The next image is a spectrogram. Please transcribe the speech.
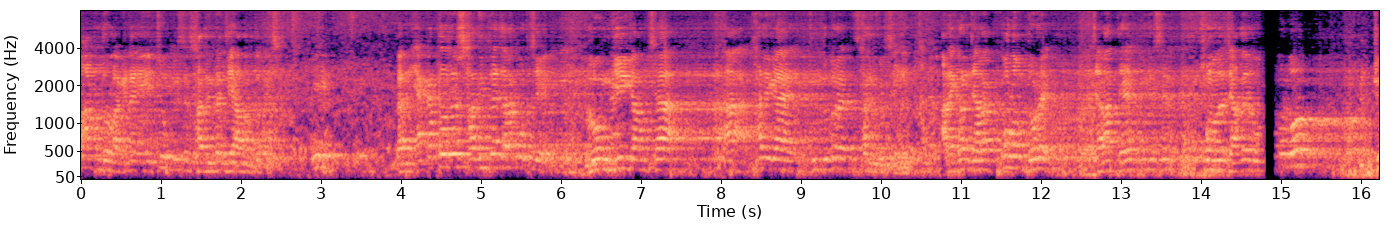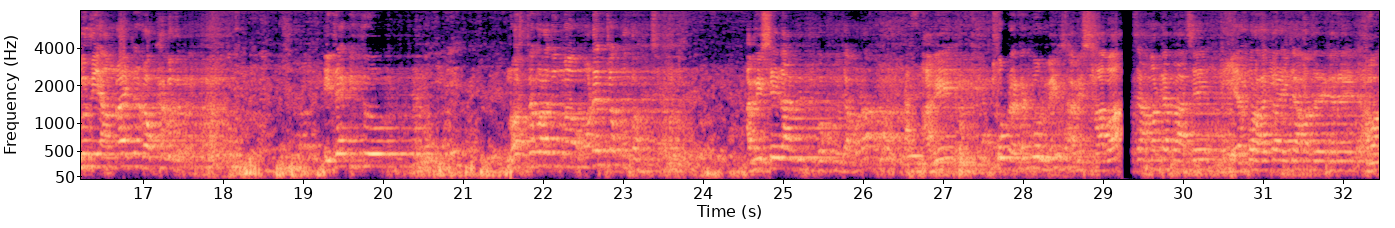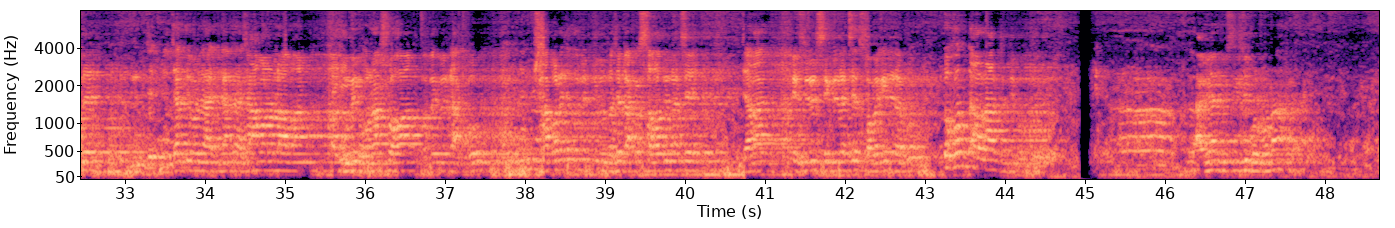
আনন্দ লাগে না এই চব্বিশের স্বাধীনতা যে আনন্দ হয়েছে কারণ একাত্তরের স্বাধীনতা যারা করছে লুঙ্গি গামছা হ্যাঁ, খালি গায়ে যুদ্ধ করে স্বাধীন করছে। আর এখন যারা কলম ধরে যারা দেশ বিদেশের সমাজে যাদের করব যদি আমরা এটা রক্ষা করতে পারি এটা কিন্তু নষ্ট করার জন্য অনেক যত্ন হচ্ছে। আমি সেই রাজনীতির পক্ষে যাব না। আমি ছোট একটা কর্মী, আমি সাবা আমার নেতা আছে। এরপর হয়তো এই যে আমাদের এখানে আমাদের জাতীয় নেতা আছে, আমানুল রহমান উনি ওনার সহ তাদেরকে রাখব সাভারে যাদের নেতৃত্ব আছে, ডাক্তার সালাদিন আছে, যারা প্রেসিডেন্ট সেক্রেটারি আছে, সবাইকে নিয়ে রাখব তখন তারা রাজনীতি করব। আমি আর বেশি কিছু বলব না।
